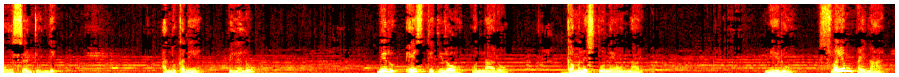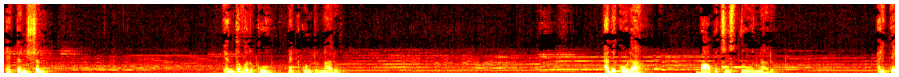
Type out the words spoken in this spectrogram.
పర్సెంట్ ఉంది. అందుకని పిల్లలు మీరు ఏ స్థితిలో ఉన్నారో గమనిస్తూనే ఉన్నారు. మీరు స్వయం పైన అటెన్షన్ ఎంతవరకు పెట్టుకుంటున్నారు? అది కూడా బాపు చూస్తూ ఉన్నారు. అయితే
